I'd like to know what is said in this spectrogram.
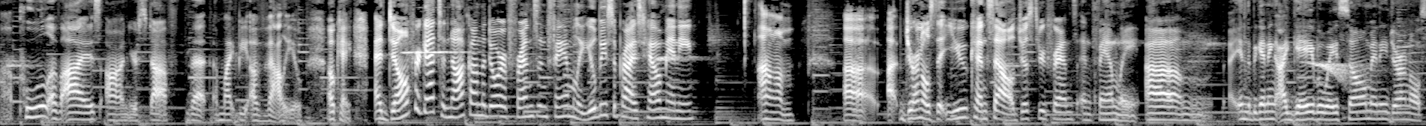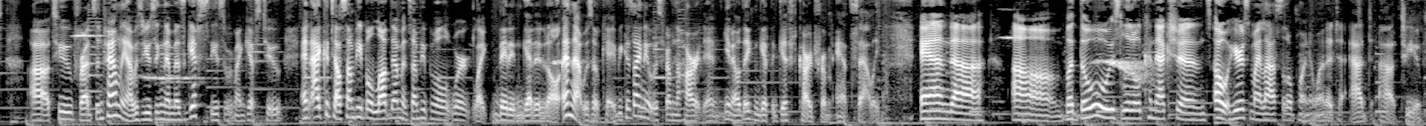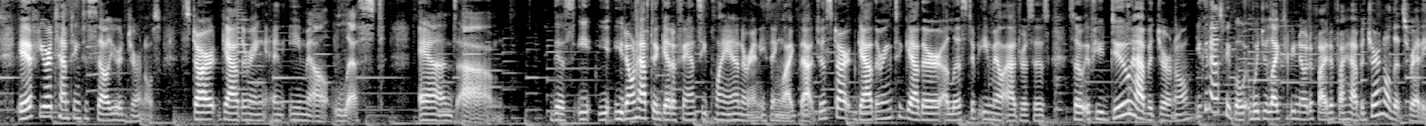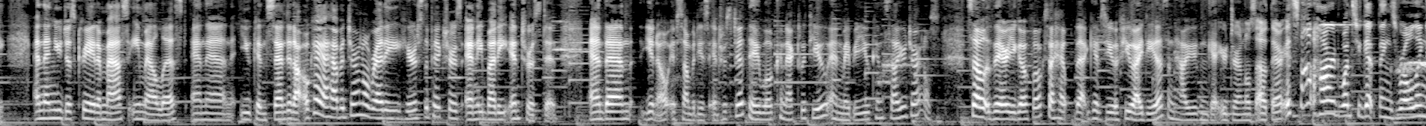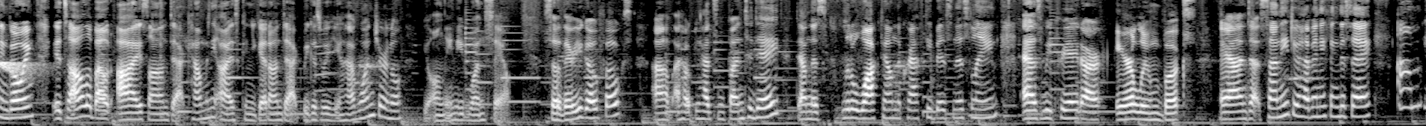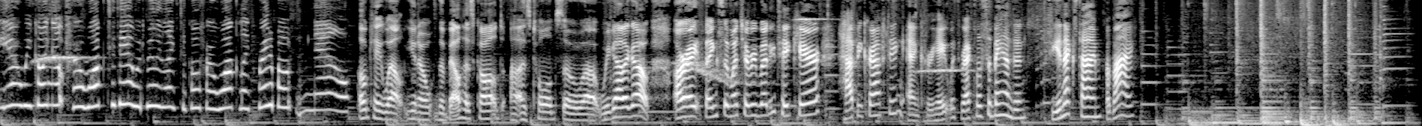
uh, pool of eyes on your stuff that might be of value. Okay, and don't forget to knock on the door of friends and family. You'll be surprised how many um, uh, uh journals that you can sell just through friends and family. Um, in the beginning, I gave away so many journals uh, to friends and family. I was using them as gifts. These were my gifts too. And I could tell some people loved them and some people were like, they didn't get it at all. And that was okay because I knew it was from the heart and, you know, they can get the gift card from Aunt Sally. And, uh, um, but those little connections. Oh, here's my last little point I wanted to add uh, to you. If you're attempting to sell your journals, start gathering an email list. And um, this you don't have to get a fancy plan or anything like that. Just start gathering together a list of email addresses. So if you do have a journal you can ask people would you like to be notified if i have a journal that's ready? And then you just create a mass email list and then you can send it out okay i have a journal ready. Here's the pictures. Anybody interested? And then you know if somebody is interested they will connect with you and maybe you can sell your journals. So there you go folks. I hope that gives you a few ideas on how you can get your journals out there. It's not hard once you get get things rolling and going, it's all about eyes on deck. How many eyes can you get on deck? Because when you have one journal, you only need one sale. So there you go, folks. Um, I hope you had some fun today down this little walk down the crafty business lane as we create our heirloom books. And uh, Sunny, do you have anything to say? Um, yeah, are we going out for a walk today? I would really like to go for a walk, like right about now. Okay, well, you know, the bell has called, uh, has told, so uh, we gotta go. All right, thanks so much, everybody. Take care, happy crafting, and create with reckless abandon. See you next time. Bye bye.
